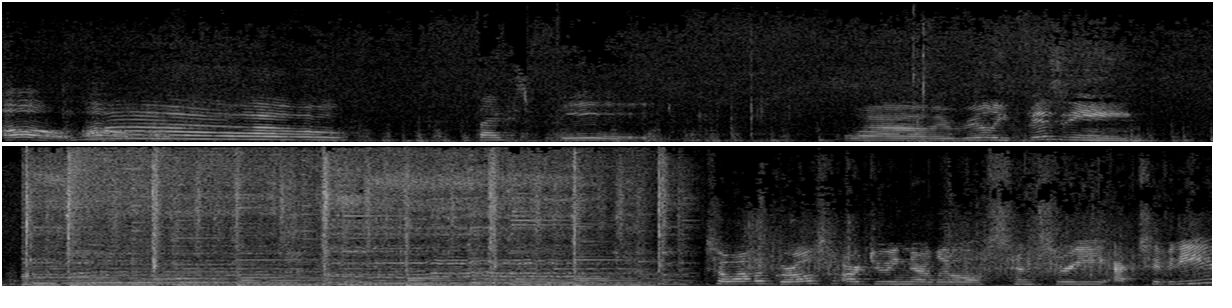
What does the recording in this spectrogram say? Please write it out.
Oh, oh, oh. Wow. oh. It's like it's big. Wow, they're really fizzing. So while the girls are doing their little sensory activity,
